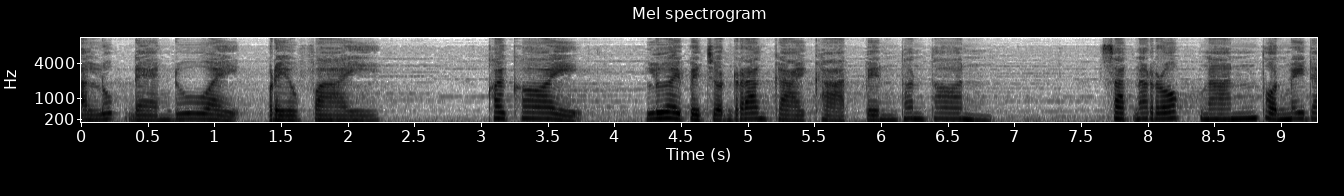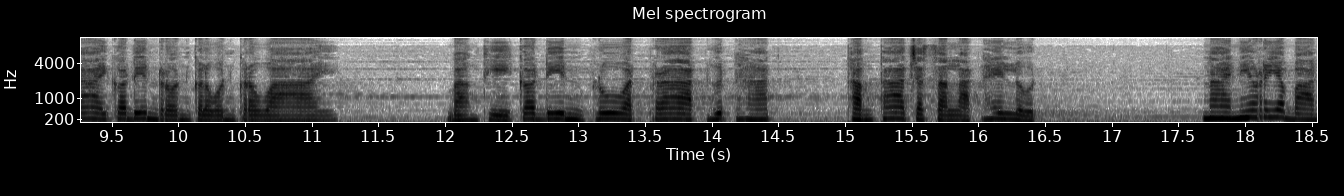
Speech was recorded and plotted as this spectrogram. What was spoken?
อลุกแดงด้วย เปลวไฟ ค่อยๆ เลื่อยไปจนร่างกายขาดเป็นท่อนๆ สัตว์นรกนั้นทนไม่ได้ก็ดิ้นรนกระวนกระวาย บางทีก็ดิ้นพลวดพลาดฮึดฮัดทำท่าจะสลัดให้หลุด นายนิรยาบาล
